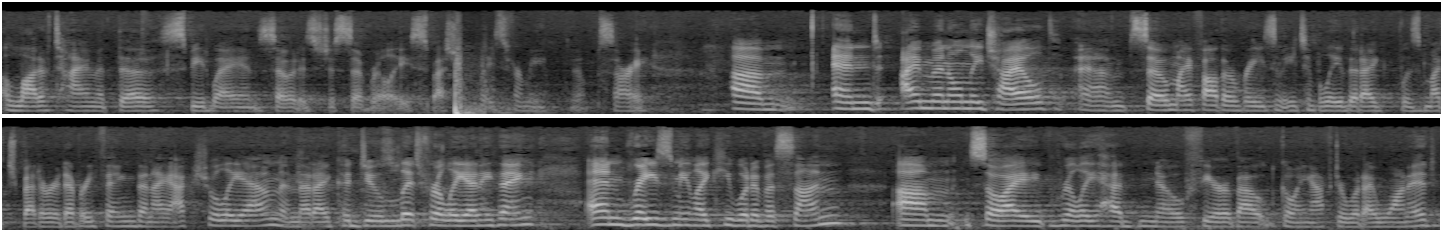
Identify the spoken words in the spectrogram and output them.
a lot of time at the Speedway, and so it is just a really special place for me. Oh, sorry. Um, and I'm an only child, um, so my father raised me to believe that I was much better at everything than I actually am and that I could do literally anything, and raised me like he would have a son. Um, so I really had no fear about going after what I wanted.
